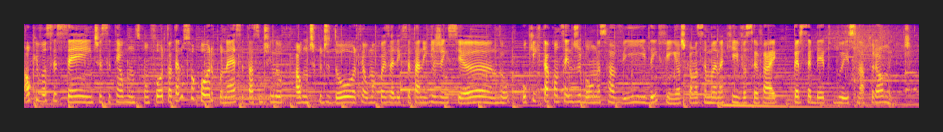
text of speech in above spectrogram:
ao que você sente, se tem algum desconforto, até no seu corpo, né? Você tá sentindo algum tipo de dor, tem alguma coisa ali que você tá negligenciando, o que que tá acontecendo de bom na sua vida, enfim, eu acho que é uma semana que você vai perceber tudo isso naturalmente.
